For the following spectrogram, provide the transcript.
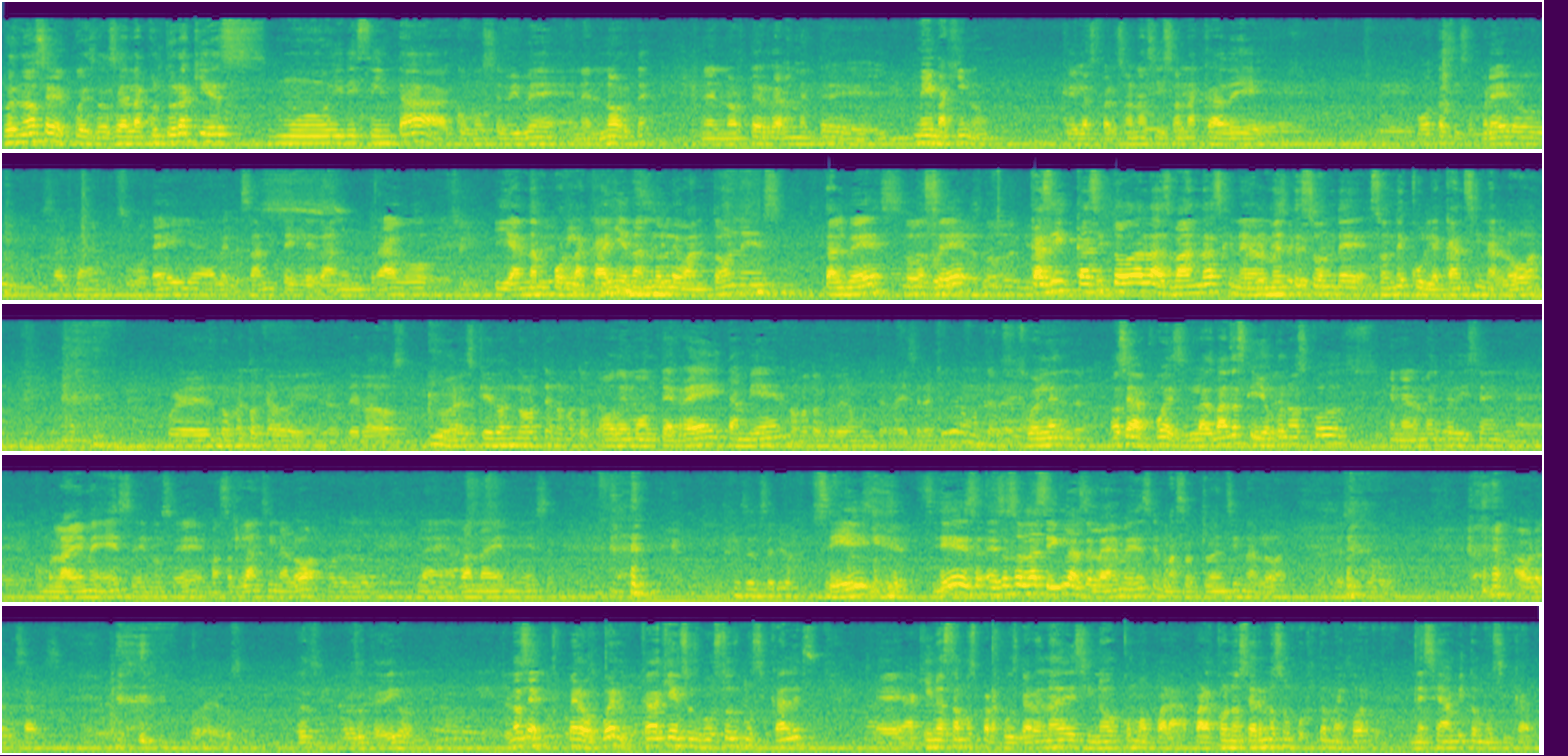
pues no sé, pues, o sea, la cultura aquí es muy distinta a como se vive en el norte. En el norte realmente, me imagino que las personas sí son acá de, de botas y sombrero y sacan su botella del estante y le dan un trago y andan por la calle dando levantones. Tal vez, no sé. Casi, casi todas las bandas generalmente son de, son de Culiacán, Sinaloa. Pues no me ha tocado ir de los lugares que he ido al norte, no me tocado. O de Monterrey también. No me tocó ir a Monterrey. ¿Será chido ir a Monterrey? Suelen, o sea, pues las bandas que yo conozco generalmente dicen eh, como la MS, no sé, Mazatlán, Sinaloa, por eso la banda MS. ¿Es en serio? Sí, sí, es- esas son las siglas de la MS, Mazatlán, Sinaloa. Eso es nuevo. Ahora lo sabes. Por ahí lo sé. Entonces, por eso te digo. No sé, pero bueno, cada quien sus gustos musicales. Eh, aquí no estamos para juzgar a nadie, sino como para, para conocernos un poquito mejor en ese ámbito musical.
